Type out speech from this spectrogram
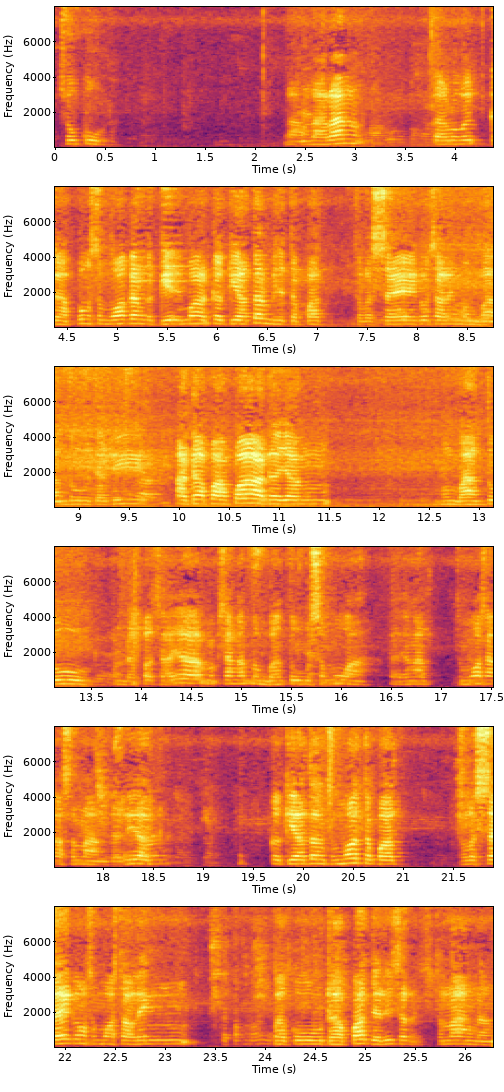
Suku. Lantaran kalau gabung semua kan kegi- kegiatan bisa cepat selesai, kok saling membantu. Jadi ada apa-apa ada yang membantu. Pendapat saya sangat membantu semua, sangat semua sangat senang. Jadi kegiatan semua cepat selesai, kan semua saling baku dapat jadi senang nang.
